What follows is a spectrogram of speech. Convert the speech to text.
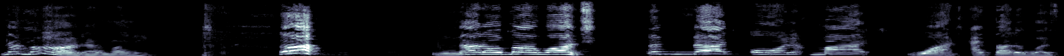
Not my hard earned money. Not on my watch. Not on my watch. I thought it was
